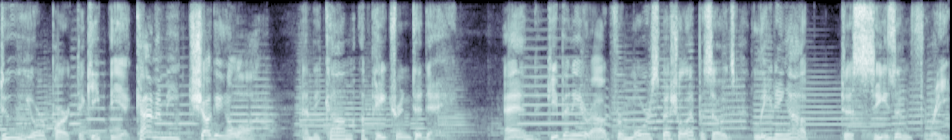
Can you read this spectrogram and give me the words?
do your part to keep the economy chugging along and become a patron today. And keep an ear out for more special episodes leading up to season three.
